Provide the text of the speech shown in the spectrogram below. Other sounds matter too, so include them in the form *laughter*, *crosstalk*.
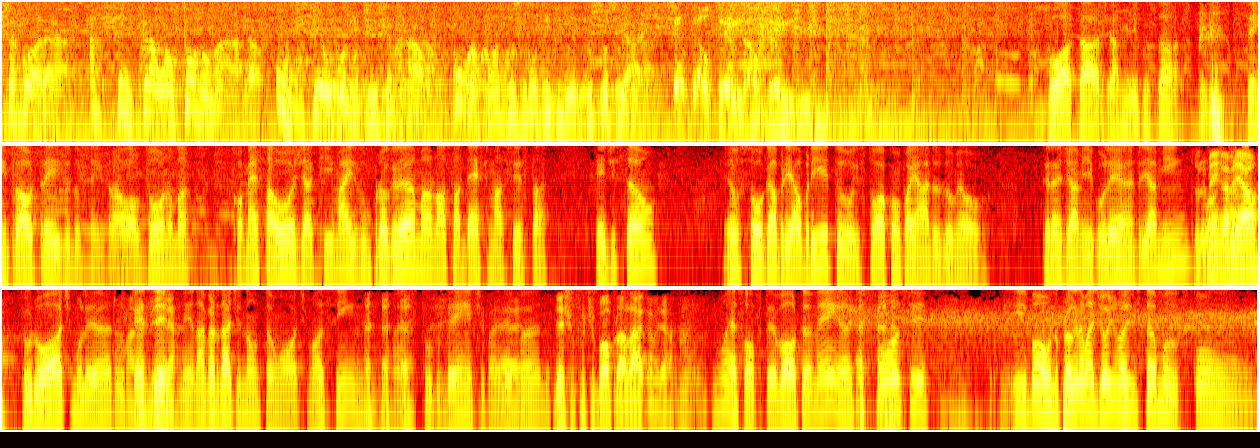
Começa agora a Central Autônoma, o seu boletim semanal com a voz dos movimentos sociais. Central 3. Central 3. Boa tarde, amigos da *clears throat* Central 3 e do Central Autônoma. Começa hoje aqui mais um programa, nossa 16 edição. Eu sou o Gabriel Brito, estou acompanhado do meu grande amigo Leandro e a mim. Tudo Boa bem, Gabriel? Tudo ótimo, Leandro. Maravilha. Quer dizer, na verdade não tão ótimo assim, mas tudo bem, a gente vai É, levando. Deixa o futebol pra lá, Gabriel. Não é só futebol também, antes fosse. E bom, no programa de hoje nós estamos com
